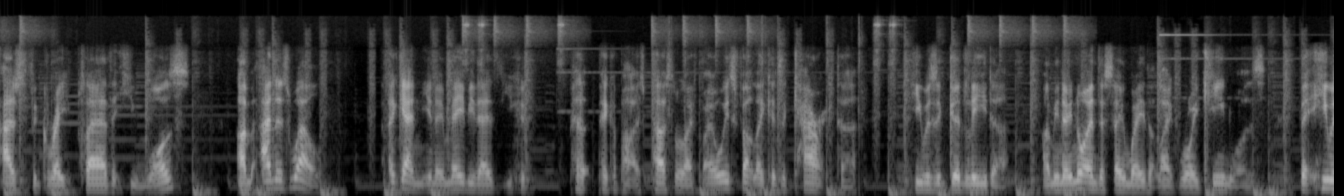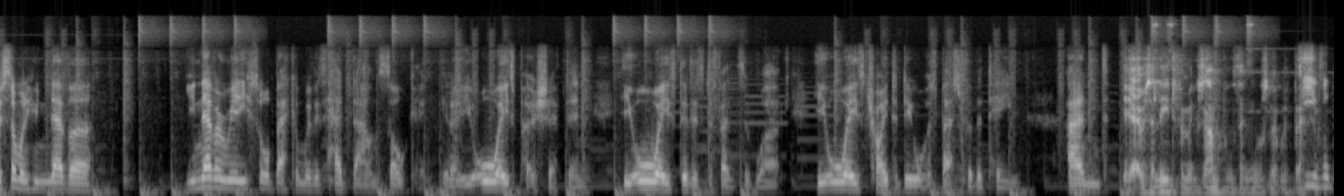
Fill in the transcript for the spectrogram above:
as the great player that he was, um, and as well, again, you know, maybe there's you could p- pick apart his personal life, but I always felt like as a character, he was a good leader. I mean, no, not in the same way that like Roy Keane was, but he was someone who never, you never really saw Beckham with his head down sulking. You know, he always put a shift in. He always did his defensive work. He always tried to do what was best for the team. And yeah, it was a lead from example thing, wasn't it, with Beckham? even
